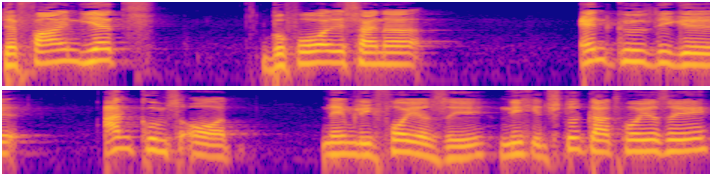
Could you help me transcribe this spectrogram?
der Feind jetzt, bevor er seiner endgültige Ankunftsort, nämlich Feuersee, nicht in Stuttgart Feuersee,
